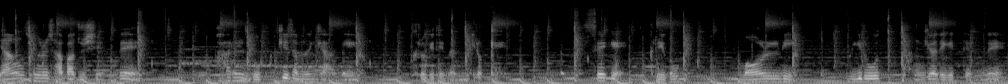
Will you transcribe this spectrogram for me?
양손을 잡아 주시는데 팔을 높게 잡는 게 아니에요. 그렇게 되면 이렇게 세게 그리고 멀리 위로 당겨야 되기 때문에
